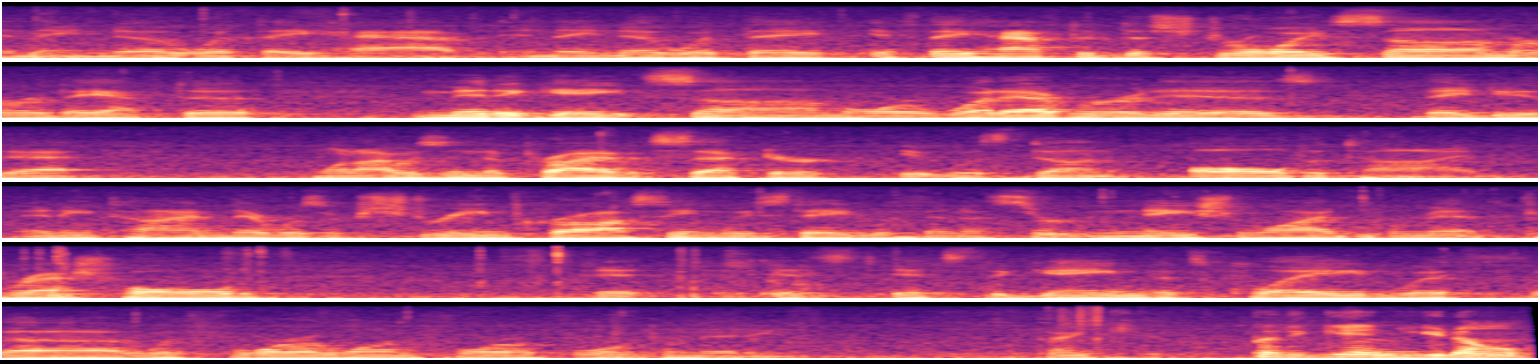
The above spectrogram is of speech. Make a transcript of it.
and they know what they have, and they know what they, if they have to destroy some, or they have to mitigate some, or whatever it is, they do that. When I was in the private sector, it was done all the time. Anytime there was a stream crossing, we stayed within a certain nationwide permit threshold. It, it's, it's the game that's played with, uh, with 401, 404 permitting. Thank you. But again, you don't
